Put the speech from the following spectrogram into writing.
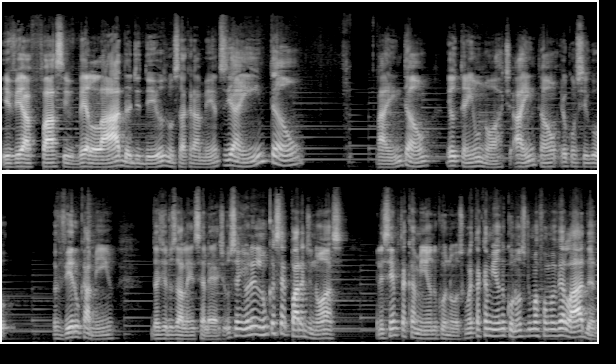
e ver a face velada de Deus nos sacramentos, e aí então, aí então eu tenho um norte, aí então eu consigo ver o caminho da Jerusalém celeste. O Senhor ele nunca separa de nós. Ele sempre está caminhando conosco, mas está caminhando conosco de uma forma velada.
